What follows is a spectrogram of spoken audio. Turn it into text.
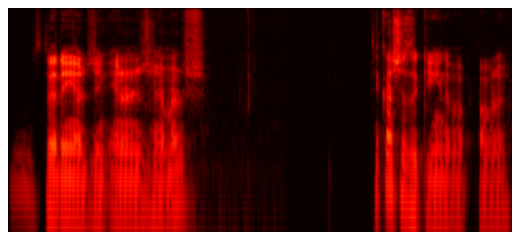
Se tiverem energy hammers. Tem caixas aqui ainda para abrir.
